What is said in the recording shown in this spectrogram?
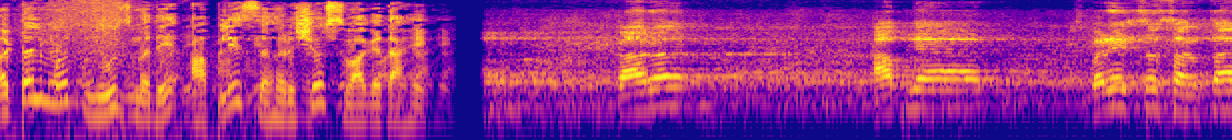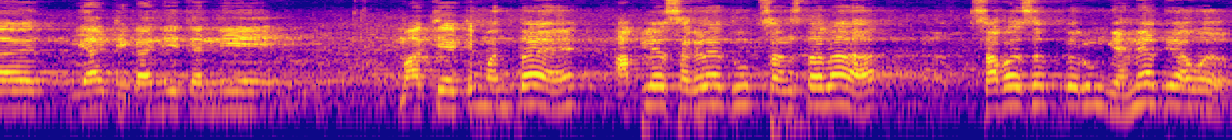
अटल मत न्यूजमध्ये आपले सहर्ष स्वागत आहे. कारण आपल्या बरेच संस्था आहेत या ठिकाणी त्यांनी मागच्या याचे म्हणताय आपल्या सगळ्या दूध संस्थाला सभासद करून घेण्यात यावं.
